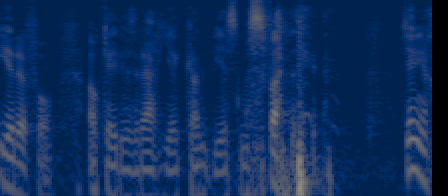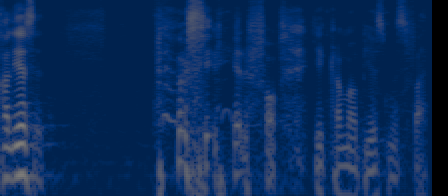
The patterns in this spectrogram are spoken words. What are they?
die Here vir hom, "Oké, okay, dis reg, jy kan bees misvat." Jenny, gaan lees dit. Sê die Here vir hom, "Jy kan maar bees misvat."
